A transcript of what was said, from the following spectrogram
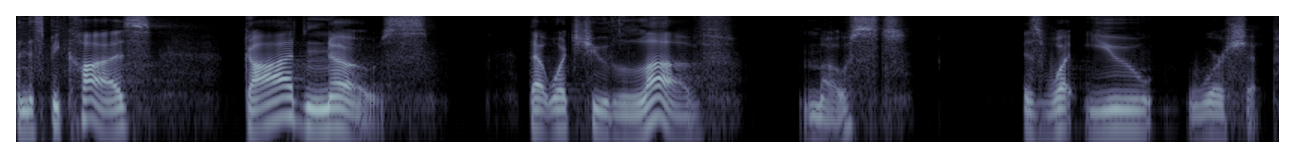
And it's because God knows that what you love most is what you worship.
